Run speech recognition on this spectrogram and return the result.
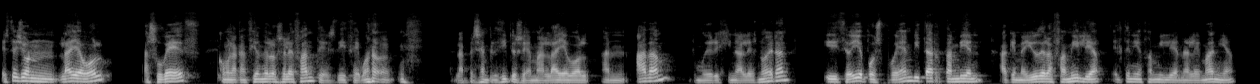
Este John Lyable, a su vez, como la canción de los elefantes, dice, bueno, la empresa en principio se llama Lyable and Adam, que muy originales no eran, y dice, oye, pues voy a invitar también a que me ayude la familia. Él tenía familia en Alemania,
